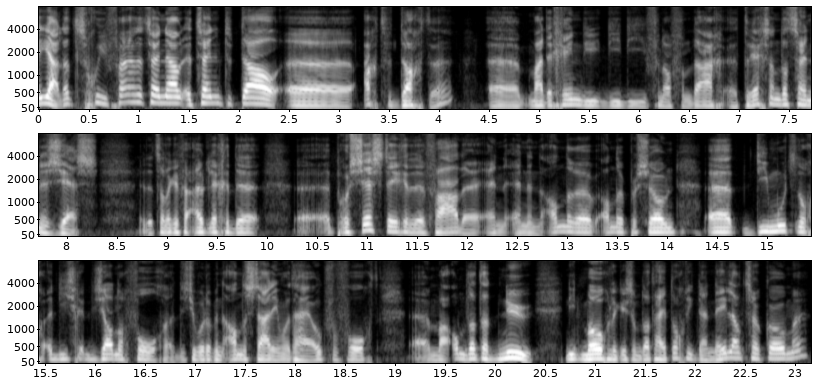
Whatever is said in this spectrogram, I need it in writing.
ja, dat is een goede vraag. Het zijn, namelijk, het zijn in totaal uh, acht verdachten. Uh, maar degene die, die, die vanaf vandaag terecht staan, dat zijn er zes. dat zal ik even uitleggen. De, het proces tegen de vader en, en een andere, andere persoon, die, moet nog, die, zal nog volgen. Dus die wordt op een ander stadium wordt hij ook vervolgd. maar omdat dat nu niet mogelijk is, omdat hij toch niet naar Nederland zou komen,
